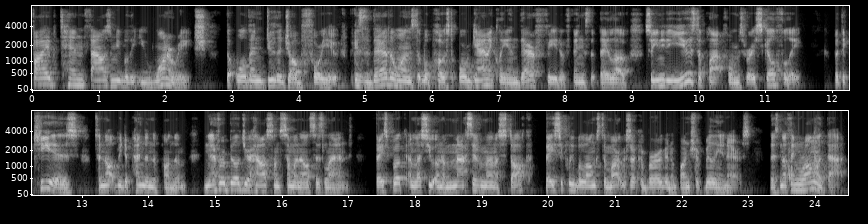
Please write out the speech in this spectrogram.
five ten thousand people that you want to reach that will then do the job for you because they're the ones that will post organically in their feed of things that they love. So you need to use the platforms very skillfully. But the key is to not be dependent upon them. Never build your house on someone else's land. Facebook unless you own a massive amount of stock basically belongs to mark zuckerberg and a bunch of billionaires. There's nothing wrong with that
